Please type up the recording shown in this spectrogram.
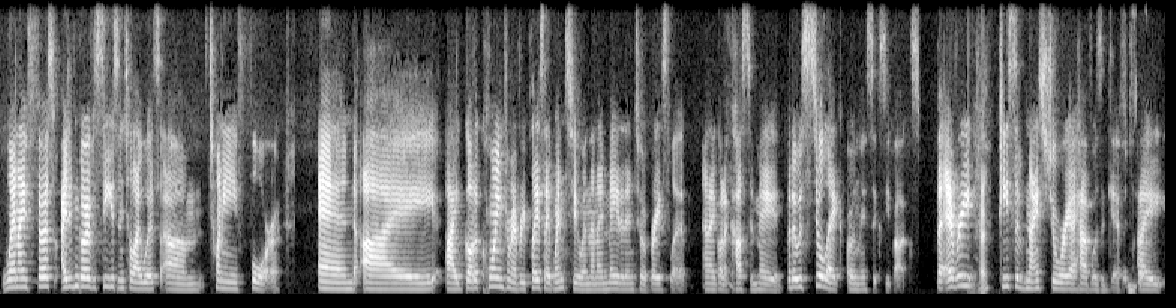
When I first I didn't go overseas until I was um 24. And I I got a coin from every place I went to and then I made it into a bracelet and I got it custom made. But it was still like only 60 bucks. But every Okay. piece of nice jewelry I have was a gift. I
